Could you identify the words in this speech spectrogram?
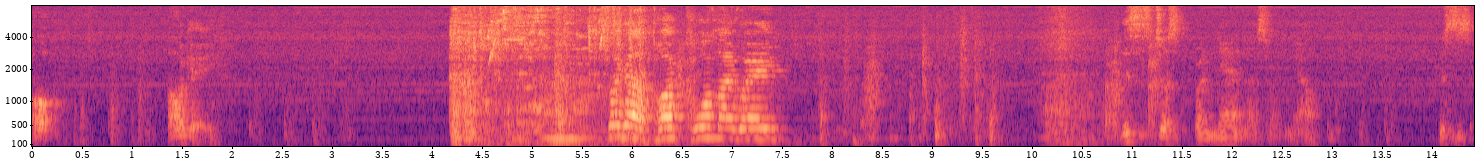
Oh. Okay. So I got a parkour my way. This is just bananas right now. This is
